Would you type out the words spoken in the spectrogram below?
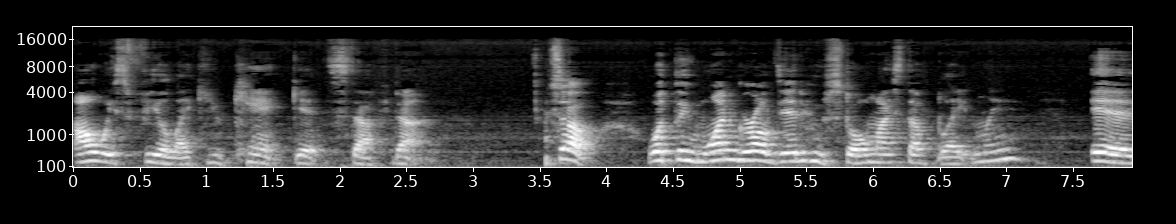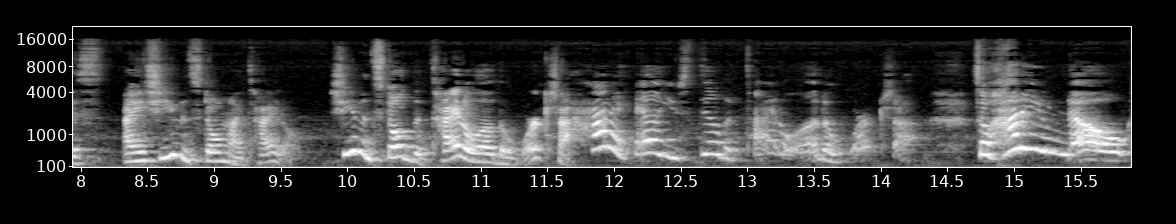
always feel like you can't get stuff done. So, what the one girl did who stole my stuff blatantly is, I mean, she even stole my title. She even stole the title of the workshop. How the hell you steal the title of the workshop? So how do you know?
